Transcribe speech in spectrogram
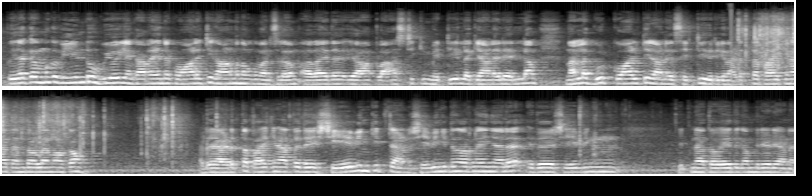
അപ്പോൾ ഇതൊക്കെ നമുക്ക് വീണ്ടും ഉപയോഗിക്കാം. കാരണം ഇതിന്റെ ക്വാളിറ്റി കാണുമ്പോൾ നമുക്ക് മനസ്സിലാവും. അതായത് ആ പ്ലാസ്റ്റിക് മെറ്റീരിയലൊക്കെ ആണെങ്കിലും എല്ലാം നല്ല ഗുഡ് ക്വാളിറ്റിയിലാണ് സെറ്റ് ചെയ്തിരിക്കുന്നത്. അടുത്ത പാക്കിനകത്ത് എന്താ ഉള്ളത് നോക്കാം. അടുത്ത അടുത്ത പാക്കിനകത്ത് ഇത് ഷേവിങ് കിറ്റാണ് ഷേവിംഗ് കിറ്റ് എന്ന് പറഞ്ഞു കഴിഞ്ഞാൽ ഇത് ഷേവിംഗ് കിറ്റിനകത്ത് ഏത് കമ്പനിയുടെയാണ്?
